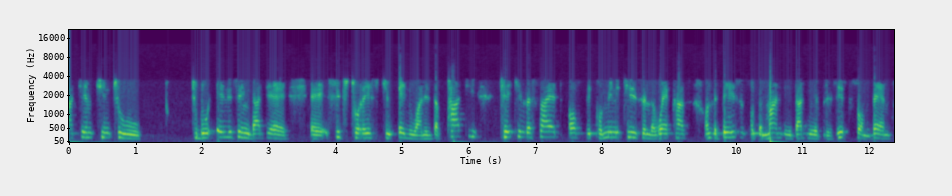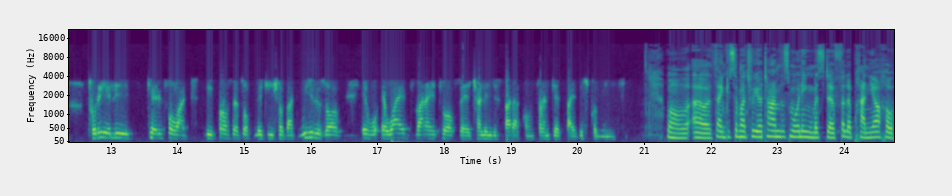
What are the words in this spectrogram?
attempting to to do anything that uh, uh, seeks to rescue anyone. It's the party taking the side of the communities and the workers on the basis of the mandate that we have received from them to really carry forward the process of making sure that we resolve a, a wide variety of uh, challenges that are confronted by this community. Well, uh, thank you so much for your time this morning, Mr. Phillip Kganyago,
